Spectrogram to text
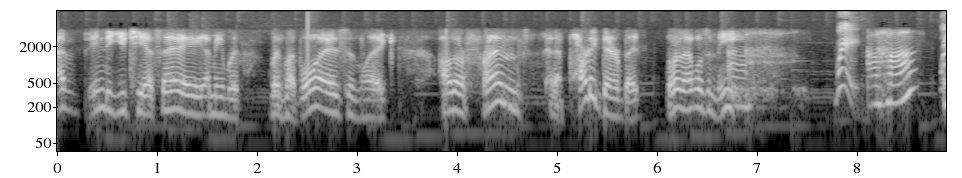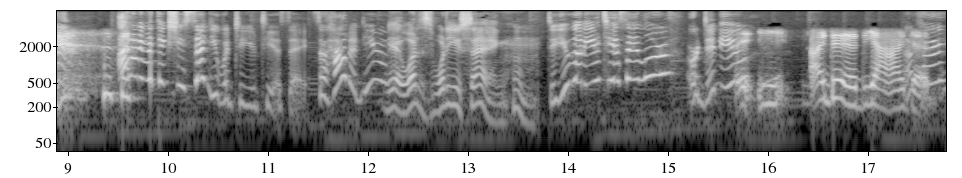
I've been to UTSA. I mean, with with my boys and like other friends, and I partied there. But Lord, that wasn't me. Uh Wait, Uh huh. wait. I don't even think she said you went to UTSA. So how did you? Yeah, what is? What are you saying? Hmm. Do you go to UTSA, Laura? Or did you? I did. Yeah, I did. Okay,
